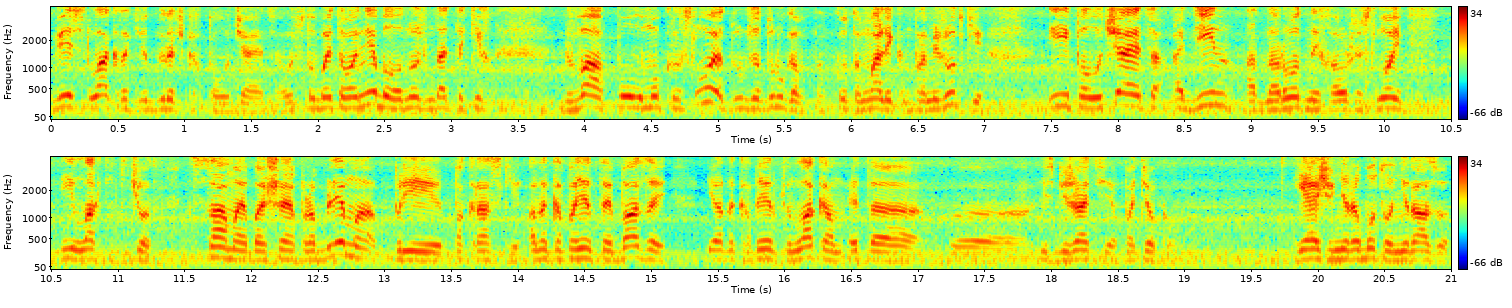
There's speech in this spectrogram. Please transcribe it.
весь лак в таких дырочках получается. Вот чтобы этого не было, нужно дать таких два полумокрых слоя друг за другом, в каком-то маленьком промежутке. И получается один однородный хороший слой, и лак не течет. Самая большая проблема при покраске однокомпонентной базой и однокомпонентным лаком это э, избежать потеков. Я еще не работал ни разу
